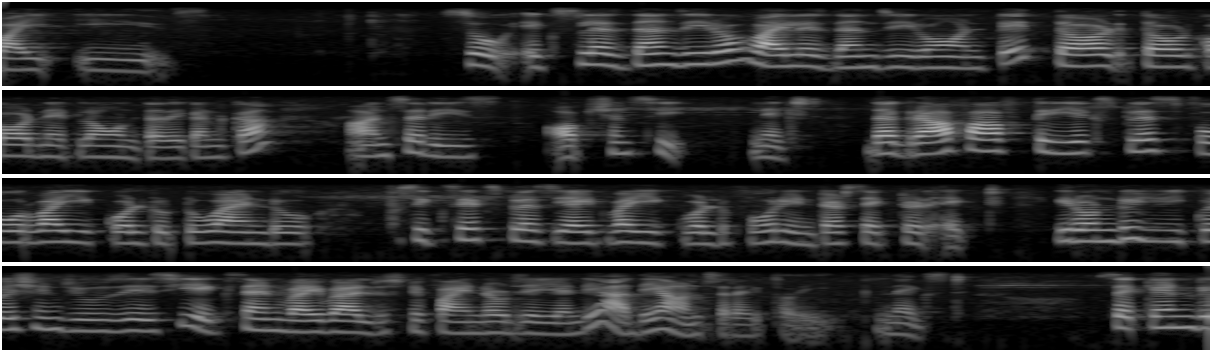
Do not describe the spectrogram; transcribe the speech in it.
y is so x less than zero y less than zero అంటే థర్డ్ థర్డ్ కోఆర్డినేట్లో ఉంటుంది కనుక answer is option C next the graph of three x plus four y equal to two and six x plus eight y equal to four intersected x ఈ రెండు ఈక్వేషన్ యూజ్ చేసి ఎక్స్ అండ్ వై వాల్యూస్ని ఫైండ్ అవుట్ చేయండి అదే ఆన్సర్ అవుతుంది next second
